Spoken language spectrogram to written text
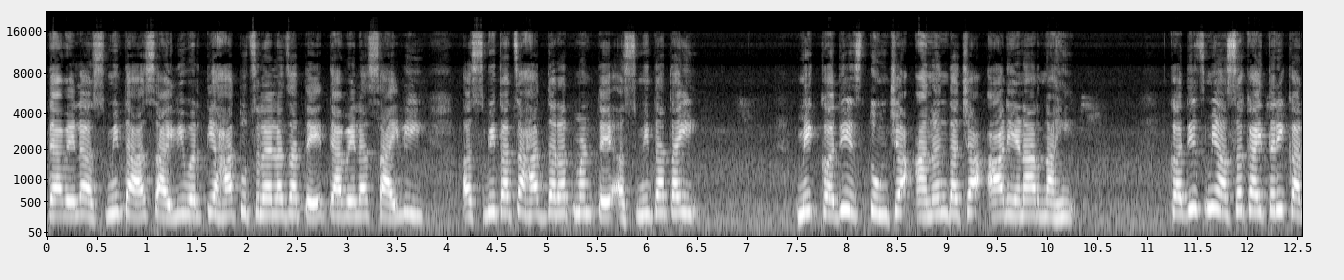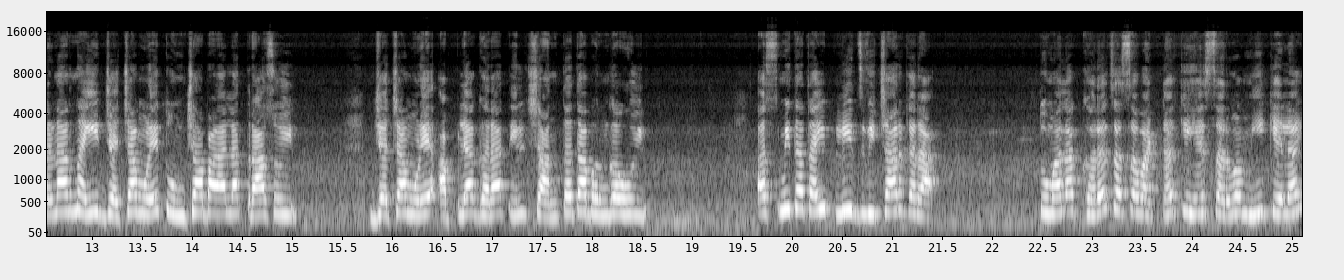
त्यावेळेला अस्मिता सायलीवरती हात उचलायला जाते. त्यावेळेला सायली अस्मिताचा हात धरत म्हणते अस्मिताताई मी कधीच तुमच्या आनंदाच्या आड येणार नाही. कधीच मी असं काहीतरी करणार नाही ज्याच्यामुळे तुमच्या बाळाला त्रास होईल ज्याच्यामुळे आपल्या घरातील शांतता भंग होईल. अस्मिताताई प्लीज विचार करा. तुम्हाला खरंच असं वाटतं की हे सर्व मी केलं आहे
